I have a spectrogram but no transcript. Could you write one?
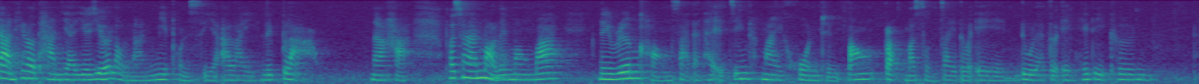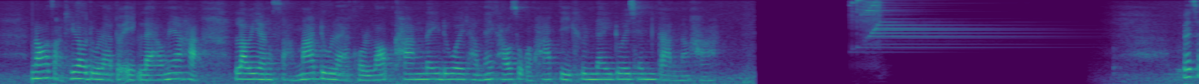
การที่เราทานยาเยอะๆเหล่านั้นมีผลเสียอะไรหรือเปล่านะคะ เพราะฉะนั้นหมอเลยมองว่าในเรื่องของศาสตร์ anti aging ทำไมคนถึงต้องกลับมาสนใจตัวเอง ดูแลตัวเองให้ดีขึ้น นอกจากที่เราดูแลตัวเองแล้วเนี่ยค่ะ เรายังสามารถดูแลคนรอบข้างได้ด้วยทำให้เขาสุขภาพดีขึ้นได้ด้วยเช่นกันนะคะเวช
